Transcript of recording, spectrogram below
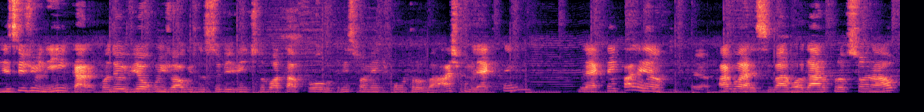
esse Juninho, cara, quando eu vi alguns jogos do Sub-20 do Botafogo, principalmente contra o Vasco, o moleque tem, o moleque tem talento. É. Agora, se vai rodar no profissional,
